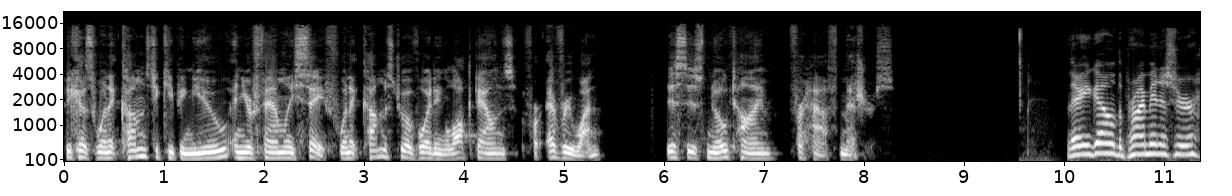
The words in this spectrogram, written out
Because when it comes to keeping you and your family safe, when it comes to avoiding lockdowns for everyone, this is no time for half measures. There you go, the Prime Minister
